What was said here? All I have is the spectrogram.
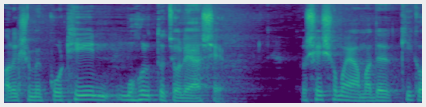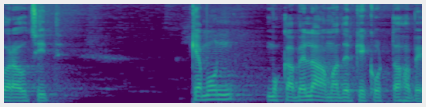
অনেক সময় কঠিন মুহূর্ত চলে আসে। তো সেই সময় আমাদের কি করা উচিত? কেমন মোকাবেলা আমাদেরকে করতে হবে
